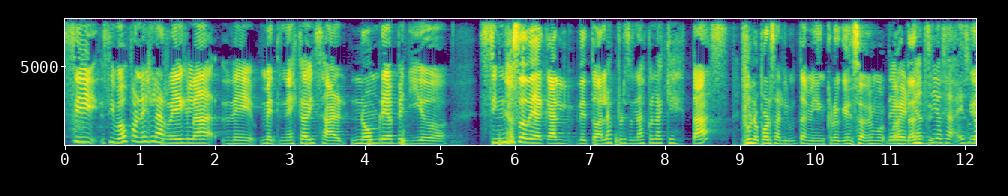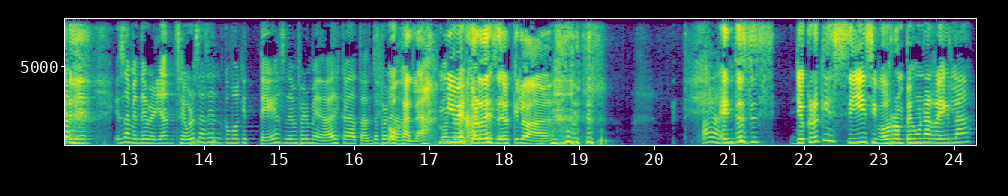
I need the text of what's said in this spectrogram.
si, si vos pones la regla de me tenés que avisar nombre, apellido, signo zodiacal de todas las personas con las que estás, bueno, por salud también creo que sabemos Deberían, bastante. sí, o sea, eso también, eso también deberían, seguro se hacen como que test de enfermedades cada tanto para Ojalá. Mi mejor deseo es que lo hagan. Ah, Entonces, yo creo que sí, si vos rompes una regla,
